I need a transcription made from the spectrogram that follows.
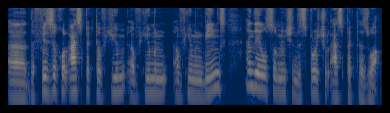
uh, the physical aspect of, hum- of human of human beings, and they also mention the spiritual aspect as well.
